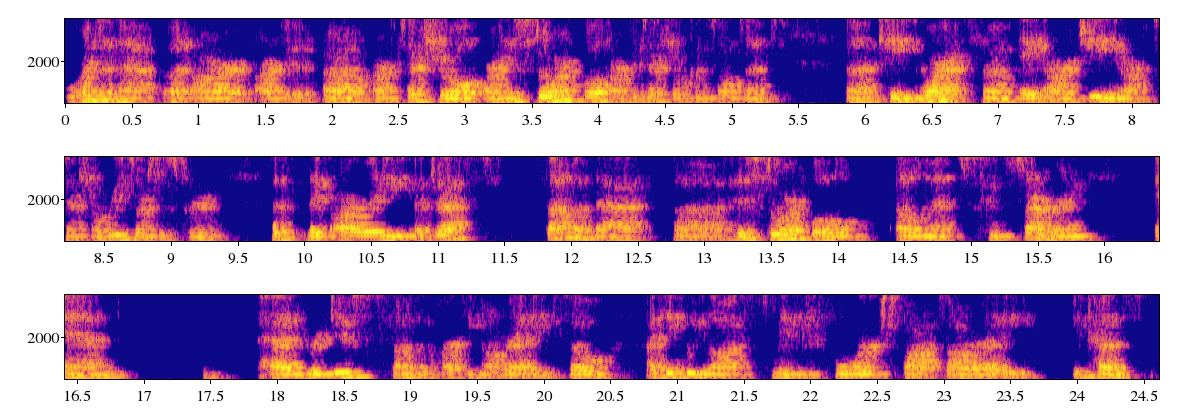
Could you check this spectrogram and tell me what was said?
more than that, but our archi- uh, architectural, our historical architectural consultant. Uh, Katie Horak from ARG, Architectural Resources Group, has, they've already addressed some of that, uh, historical element concern. And had reduced some of the parking already, so I think we lost maybe four spots already. Because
